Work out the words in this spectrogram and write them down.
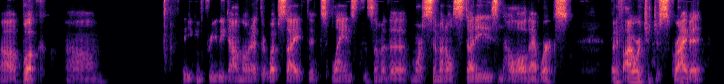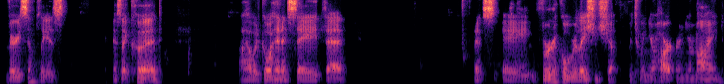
uh, book um, that you can freely download at their website that explains some of the more seminal studies and how all that works. But if I were to describe it very simply as, as I could, I would go ahead and say that it's a vertical relationship between your heart and your mind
